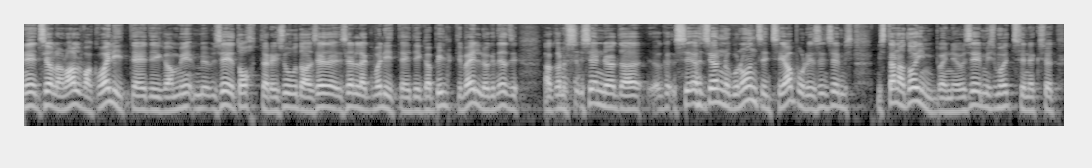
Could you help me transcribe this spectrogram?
need seal on halva kvaliteediga, see tohter ei suuda selle, selle kvaliteediga pilti välja lugeda, nii edasi. aga noh, see on nii-öelda, see, see on nagu nonsenss ja jabur ja see on see, mis, mis täna toimub, on ju see, mis ma ütlesin, eks ju, et,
